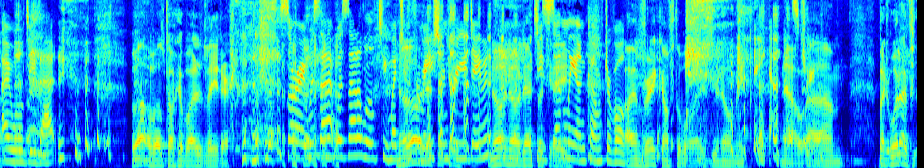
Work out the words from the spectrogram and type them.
I will do that. well, we'll talk about it later. sorry, was that was that a little too much No, that's information for you, David? No, no, that's He's okay. suddenly uncomfortable. I'm very comfortable, as you know me now. Um, but what I've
